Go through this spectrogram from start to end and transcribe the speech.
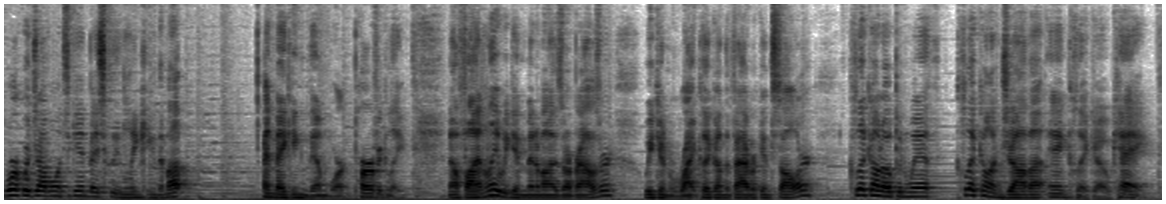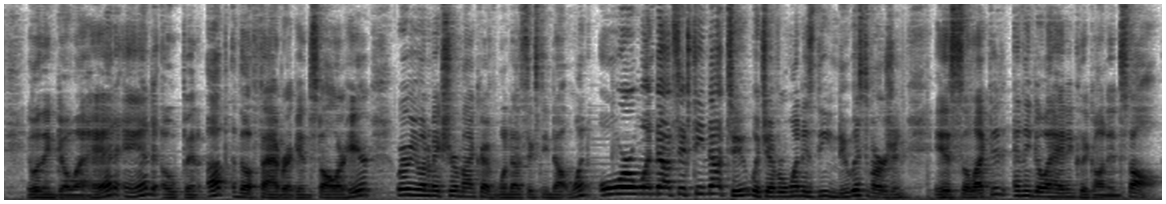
work with Java once again, basically linking them up and making them work perfectly. Now finally, we can minimize our browser. We can right click on the Fabric installer, click on Open With, click on Java, and click OK. It will then go ahead and open up the Fabric installer here, where we want to make sure Minecraft 1.16.1 or 1.16.2, whichever one is the newest version, is selected, and then go ahead and click on Install.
